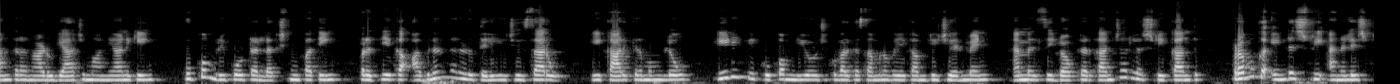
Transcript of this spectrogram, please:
ఆంధ్రనాడు యాజమాన్యానికి కుప్పం రిపోర్టర్ లక్ష్మీపతి ప్రత్యేక అభినందనలు తెలియజేశారు. ఈ కార్యక్రమంలో టీడీపీ కుప్పం నియోజకవర్గ సమన్వయ committee chairman MLC doctor Kancharla Srikanth ప్రముఖ ఇండస్ట్రీ అనలిస్ట్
